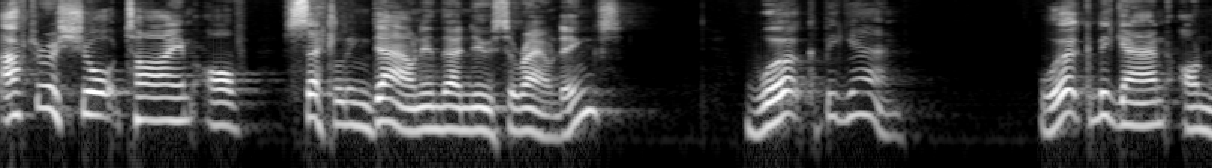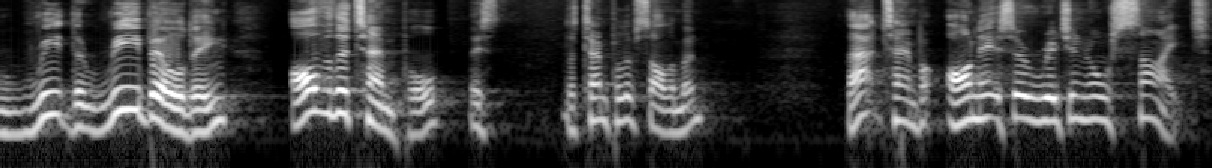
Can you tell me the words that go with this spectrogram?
after a short time of settling down in their new surroundings, work began. Work began on re- the rebuilding of the temple, this, the Temple of Solomon, that temple on its original site.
